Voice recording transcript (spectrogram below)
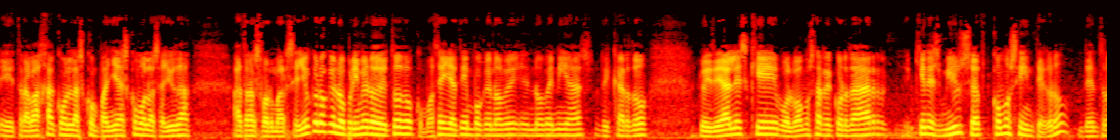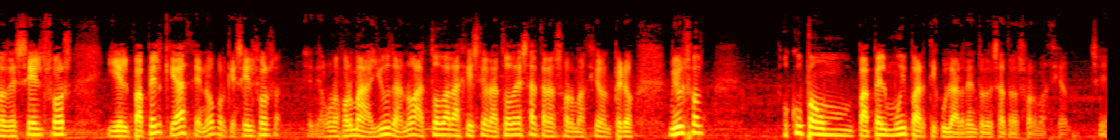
eh, trabaja con las compañías, cómo las ayuda a transformarse. Yo creo que lo primero de todo, como hace ya tiempo que no, no venías, Ricardo, lo ideal es que volvamos a recordar quién es MuleSoft, cómo se integró dentro de Salesforce y el papel que hace, ¿no? Porque Salesforce eh, de alguna forma ayuda, ¿no? A toda la gestión, a toda esa transformación. Pero MuleSoft ocupa un papel muy particular dentro de esa transformación. Sí.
